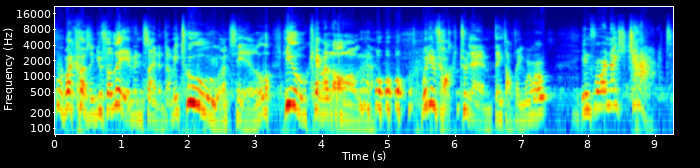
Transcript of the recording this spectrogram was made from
My cousin used to live inside a dummy too until you came along. When you talked to them, they thought they were in for a nice chat.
